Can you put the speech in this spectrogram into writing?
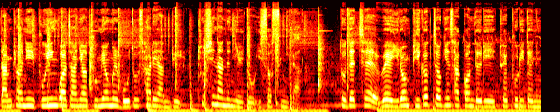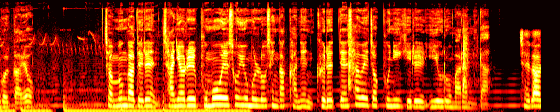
남편이 부인과 자녀 두 명을 모두 살해한 뒤 투신하는 일도 있었습니다. 도대체 왜 이런 비극적인 사건들이 되풀이되는 걸까요? 전문가들은 자녀를 부모의 소유물로 생각하는 그릇된 사회적 분위기를 이유로 말합니다. 제가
